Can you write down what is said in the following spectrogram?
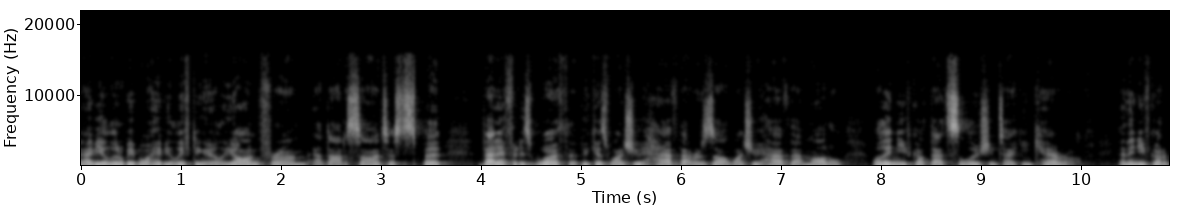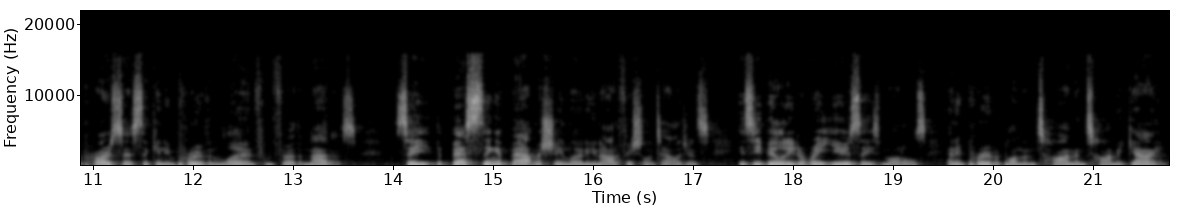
maybe a little bit more heavy lifting early on from our data scientists, but that effort is worth it because once you have that result, once you have that model, well, then you've got that solution taken care of. And then you've got a process that can improve and learn from further matters. See, the best thing about machine learning and artificial intelligence is the ability to reuse these models and improve upon them time and time again.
